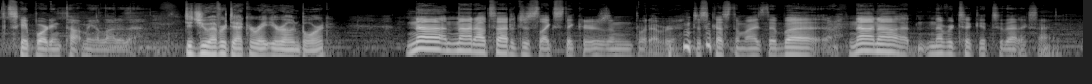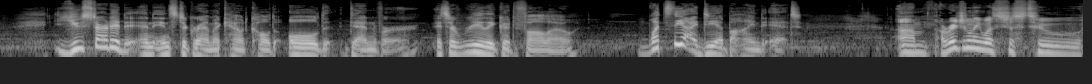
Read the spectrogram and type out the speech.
skateboarding taught me a lot of that. Did you ever decorate your own board? No, not outside of just like stickers and whatever. just customized it, but no, no, I never took it to that extent. You started an Instagram account called Old Denver. It's a really good follow. What's the idea behind it? Um, originally was just to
